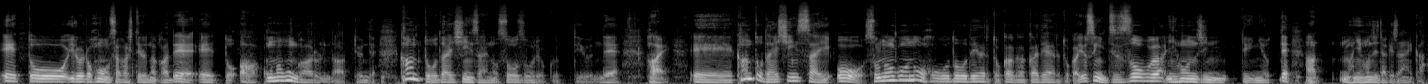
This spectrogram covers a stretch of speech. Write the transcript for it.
えっと、いろいろ本を探してる中で、えっと、あこんな本があるんだっていうんで、関東大震災の想像力っていうんで、はい。えー関東大震災をその後の報道であるとか画家であるとか要するに図像が日本人によってあ、まあ、日本人だけじゃないか、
